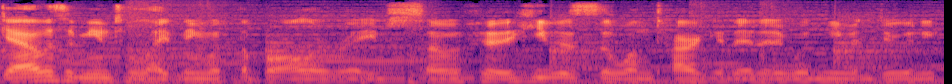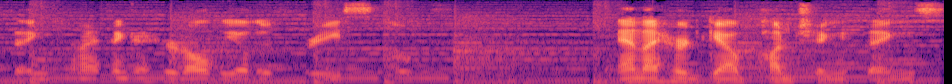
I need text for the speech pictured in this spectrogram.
Gau is immune to lightning with the Brawler Rage, so if he was the one targeted, it wouldn't even do anything. And I think I heard all the other three, so... And I heard Gau punching things.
